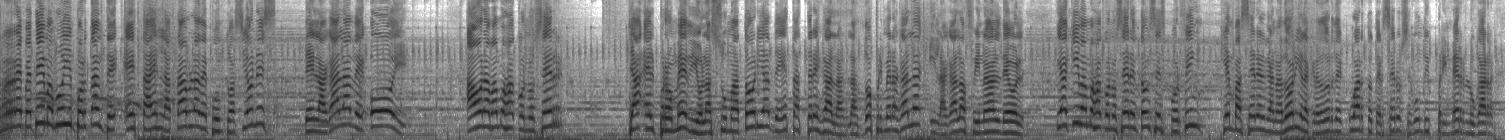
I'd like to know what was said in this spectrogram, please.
Repetimos, muy importante, esta es la tabla de puntuaciones de la gala de hoy. Ahora vamos a conocer ya el promedio, la sumatoria de estas tres galas, las dos primeras galas y la gala final de hoy. Y aquí vamos a conocer entonces por fin quién va a ser el ganador y el acreedor del cuarto, tercero, segundo y primer lugar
